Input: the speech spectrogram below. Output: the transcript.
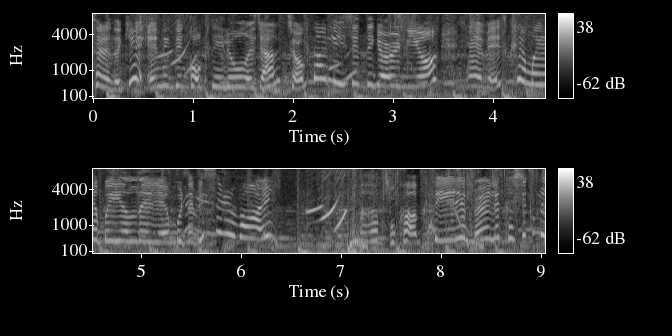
Sıradaki Enid'in kokteyli olacak. Çok da lezzetli görünüyor. Evet kremaya bayılırım. Burada bir sürü var. Ah, bu kokteyli böyle kaşıkla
